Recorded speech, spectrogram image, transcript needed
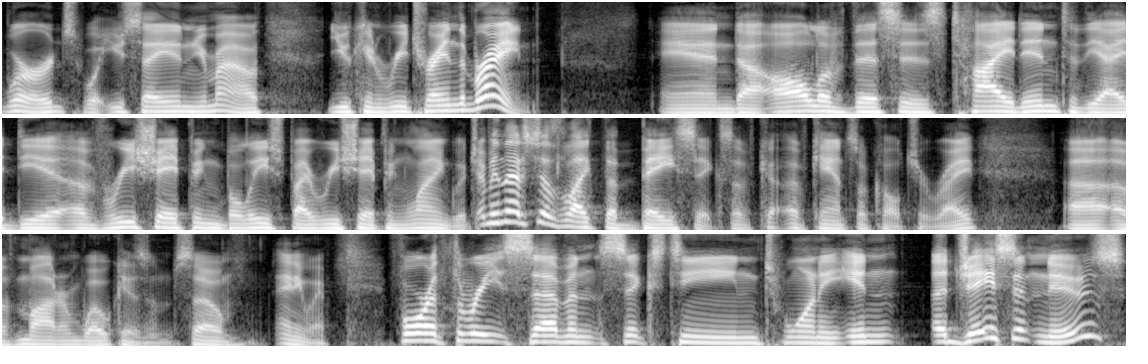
words, what you say in your mouth, you can retrain the brain. And uh, all of this is tied into the idea of reshaping beliefs by reshaping language. I mean, that's just like the basics of, of cancel culture, right? Uh, of modern wokeism. So, anyway, 437 1620. In adjacent news,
